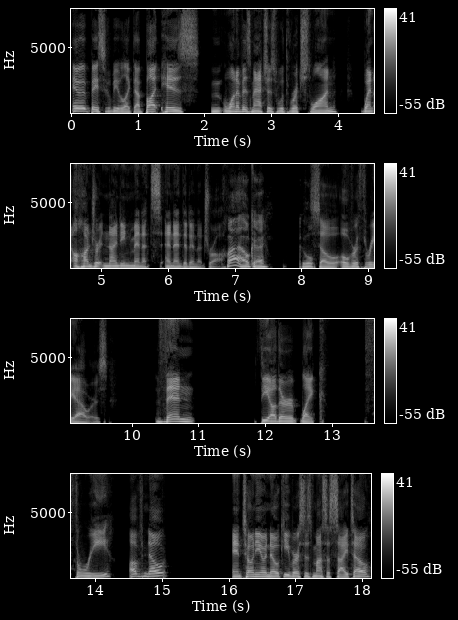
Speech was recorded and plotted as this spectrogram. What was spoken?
It would basically be like that. But his one of his matches with Rich Swann went 190 minutes and ended in a draw. Wow. Okay. Cool. So over three hours. Then the other like three of note Antonio Inoki versus Masa Saito.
